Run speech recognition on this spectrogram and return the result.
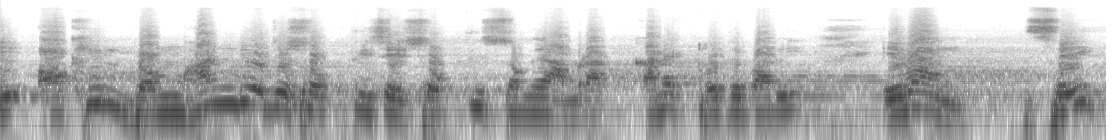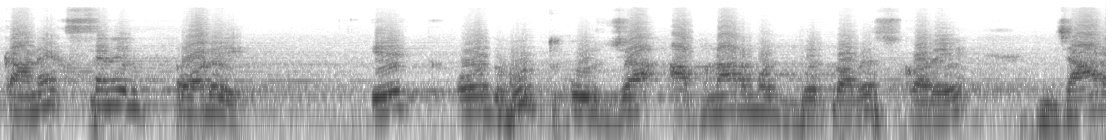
এই অখিল ব্রহ্মাণ্ডীয় যে শক্তি, সেই শক্তির সঙ্গে আমরা কানেক্ট হতে পারি এবং সেই কানেকশনের পরে এক অদ্ভুত ঊর্জা আপনার মধ্যে প্রবেশ করে, যার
